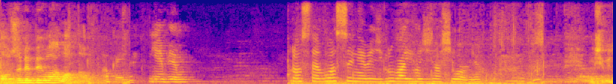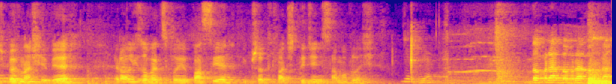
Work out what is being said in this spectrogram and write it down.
o, żeby była ładna. Okej. Nie wiem. Proste włosy, nie być gruba i chodzić na siłownię. Musi być pewna siebie, realizować swoje pasje i przetrwać tydzień sama w lesie. Dziękuję. Dobra, dobra, dobra.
